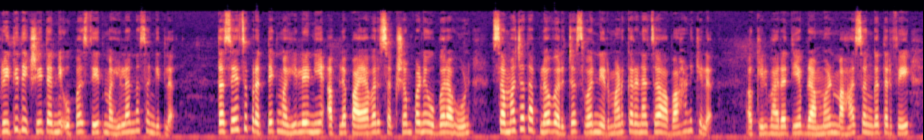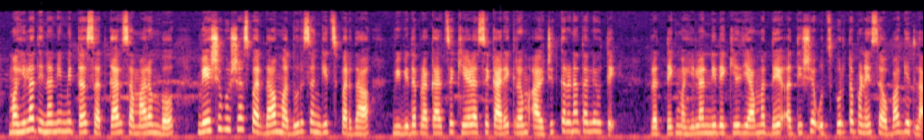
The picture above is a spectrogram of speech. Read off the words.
प्रीती दीक्षित यांनी उपस्थित महिलांना सांगितलं. तसेच प्रत्येक महिलेनी आपल्या पायावर सक्षमपणे उभं राहून समाजात आपलं वर्चस्व निर्माण करण्याचं आवाहन केलं. अखिल भारतीय ब्राह्मण महासंघतर्फे महिला दिनानिमित्त सत्कार समारंभ वेशभूषा स्पर्धा मधुर संगीत स्पर्धा विविध प्रकारचे खेळ असे कार्यक्रम आयोजित करण्यात आले होते. प्रत्येक महिलांनी देखील यामध्ये अतिशय उत्स्फूर्तपणे सहभाग घेतला.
